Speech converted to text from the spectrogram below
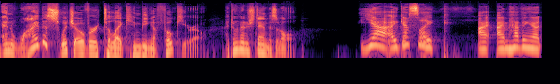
and why the switch over to like him being a folk hero? I don't understand this at all. yeah. I guess like I, I'm having a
